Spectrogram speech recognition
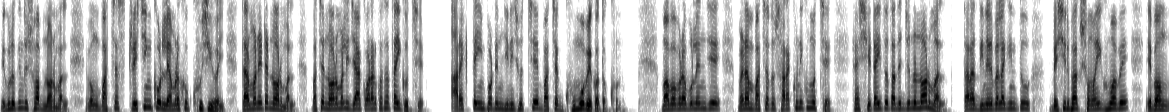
এগুলো কিন্তু সব নর্মাল এবং বাচ্চা স্ট্রেচিং করলে আমরা খুব খুশি হই। তার মানে এটা নর্মাল। বাচ্চা নর্মালি যা করার কথা তাই করছে। আরেকটা ইম্পর্টেন্ট জিনিস হচ্ছে বাচ্চা ঘুমোবে কতক্ষণ? মা বাবারা বলেন যে, ম্যাডাম, বাচ্চা তো সারাক্ষণই ঘুমোচ্ছে? হ্যাঁ সেটাই তো তাদের জন্য নর্মাল। তারা দিনের বেলা কিন্তু বেশিরভাগ সময়ই ঘুমাবে এবং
